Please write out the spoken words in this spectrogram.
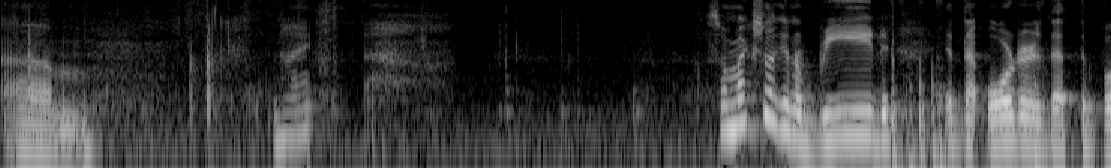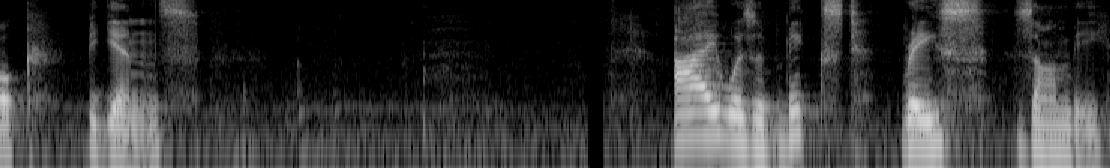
Um, I- so I'm actually going to read in the order that the book begins. I was a mixed race zombie.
